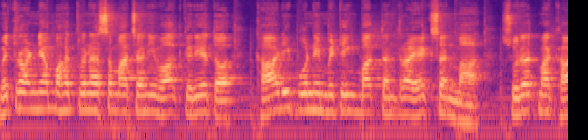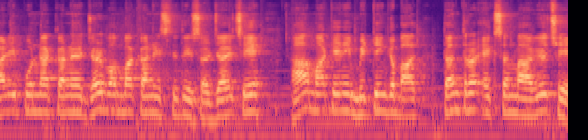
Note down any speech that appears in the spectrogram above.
મિત્રો, અન્ય મહત્વના સમાચારની વાત કરીએ તો ખાડીપુરની મિટિંગ બાદ તંત્ર એક્શનમાં. સુરતમાં ખાડીપુરના કારણે જળબંબાકારની સ્થિતિ સર્જાય છે. આ માટેની મિટિંગ બાદ તંત્ર એક્શનમાં આવ્યું છે.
